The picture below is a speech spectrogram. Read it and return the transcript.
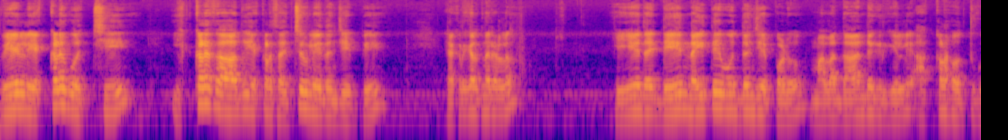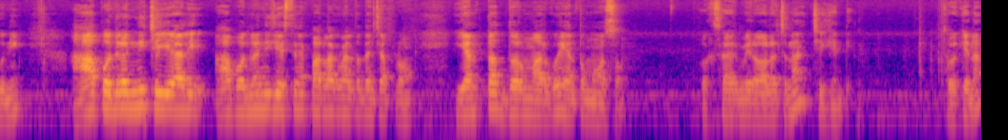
వీళ్ళు ఎక్కడికి వచ్చి ఇక్కడ కాదు ఎక్కడ సత్యం లేదని చెప్పి ఎక్కడికి వెళ్తున్నారు వీళ్ళు? ఏదై దేన్నైతే వద్దని చెప్పాడు మళ్ళీ దాని దగ్గరికి వెళ్ళి అక్కడ హత్తుకుని ఆ పనులన్నీ చేయాలి ఆ పనులన్నీ చేస్తేనే పర్లోకం వెళ్తుందని చెప్పడం ఎంత దుర్మార్గం ఎంత మోసం. ఒకసారి మీరు ఆలోచన చేయండి ఓకేనా?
